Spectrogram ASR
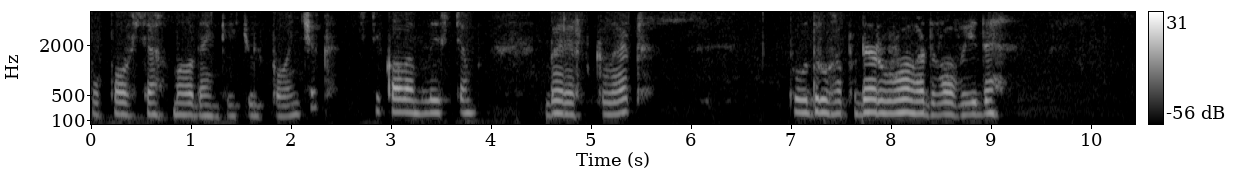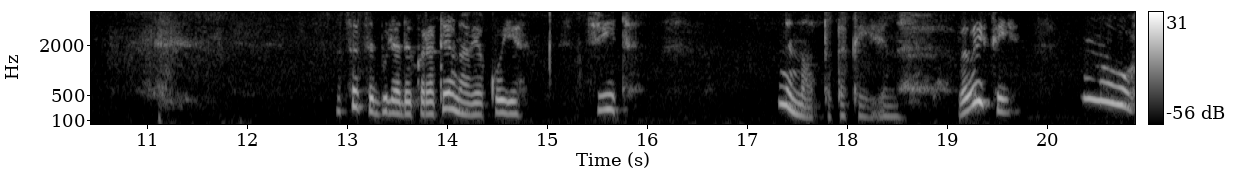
Попався молоденький тюльпанчик з цікавим листям, бересклет. Подруга подарувала два види. Оце цибуля декоративна, в якої цвіт не надто такий він великий, ну,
